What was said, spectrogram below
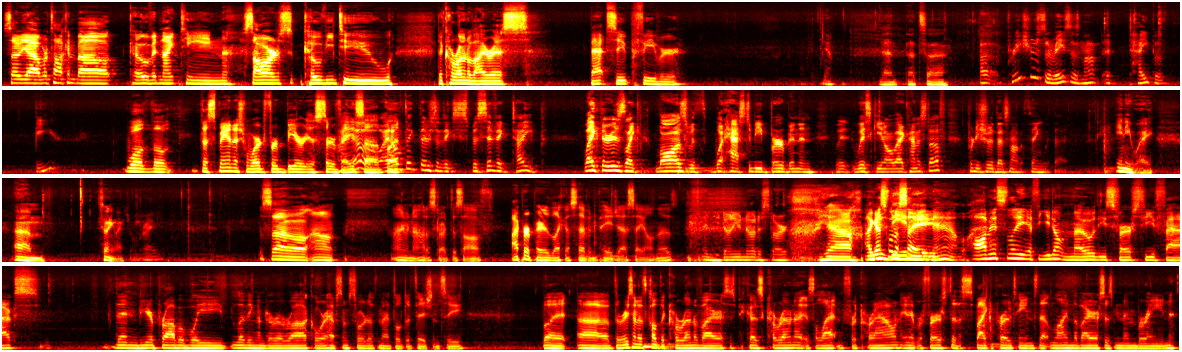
So yeah, we're talking about COVID nineteen, SARS CoV two, the coronavirus, bat soup fever. Yeah. That that's uh Uh, pretty sure cerveza is not a type of beer. Well, the the Spanish word for beer is cerveza. I cerveza, know. I don't think there's a specific type. Like there is like laws with what has to be bourbon and whiskey and all that kind of stuff. Pretty sure that's not a thing with that. anyway. Um so anyway. Right. so I don't I don't even know how to start this off. I prepared like a seven page essay on this. And you don't even know how to start. Yeah, I guess we'll the say now. obviously if you don't know these first few facts, then you're probably living under a rock or have some sort of mental deficiency. But uh, the reason it's called the coronavirus is because corona is Latin for crown, and it refers to the spike proteins that line the virus's membrane.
